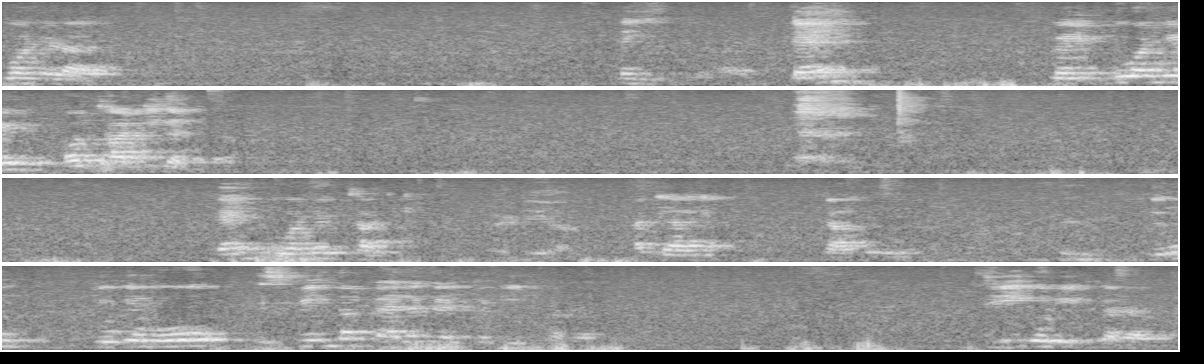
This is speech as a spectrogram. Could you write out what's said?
टू हंड्रेड आया नहीं टेन टू हंड्रेड और थर्टी करेगा टेन टू हंड्रेड थर्टी। क्यों? क्योंकि वो स्क्रीन का पहला कैरेक्टर रीड कर रहा है। थ्री को रीड कर रहा है।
